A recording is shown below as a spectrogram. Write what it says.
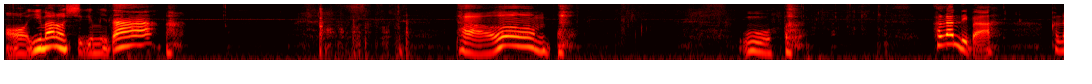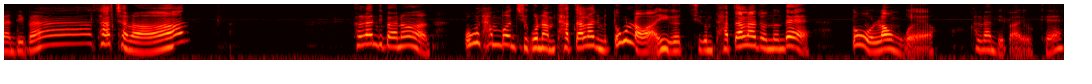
어, 2만 원씩입니다. 다음. 우 칼란디바. 칼란디바 4,000원. 칼란디바는 꽃 한 번 지고 나면 다 잘라주면 또 올라와. 이거 지금 다 잘라줬는데 또 올라온 거예요 칼란디바 이렇게.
